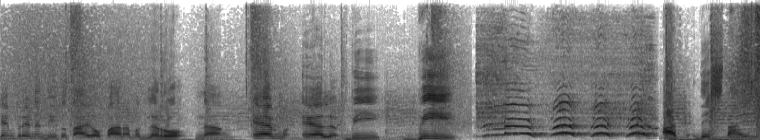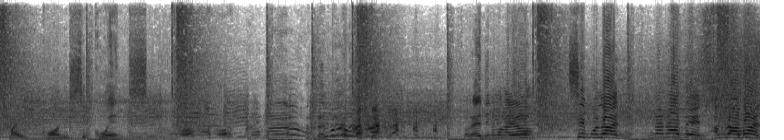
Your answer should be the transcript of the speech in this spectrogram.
Siyempre, nandito tayo para maglaro ng MLBB. At this time, may consequence. so, ready naman kayo? Simulan na natin ang laban!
